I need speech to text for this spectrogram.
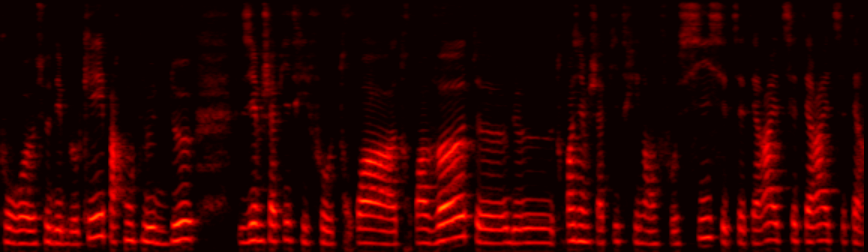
pour, euh, se débloquer. Par contre, le deuxième chapitre, il faut trois, trois votes. Euh, le troisième chapitre, il en faut six, etc., etc., etc.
